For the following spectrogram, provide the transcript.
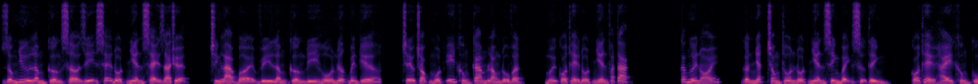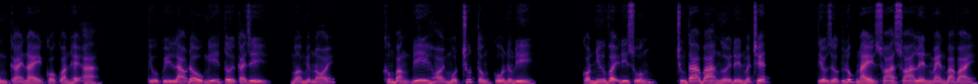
Giống như Lâm Cường sở dĩ sẽ đột nhiên xảy ra chuyện, chính là bởi vì Lâm Cường đi hồ nước bên kia, trêu chọc một ít không cam lòng đồ vật, mới có thể đột nhiên phát tác. Các ngươi nói, gần nhất trong thôn đột nhiên sinh bệnh sự tình, có thể hay không cùng cái này có quan hệ a? Tiểu quỷ lão đầu nghĩ tới cái gì, mở miệng nói. Không bằng đi hỏi một chút tống cô nương đi. Còn như vậy đi xuống, chúng ta ba người đến mệt chết. Tiểu dược lúc này xoa xoa lên men bả vai,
